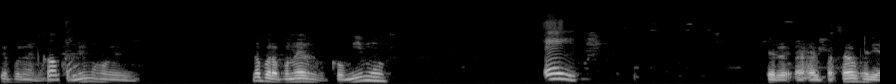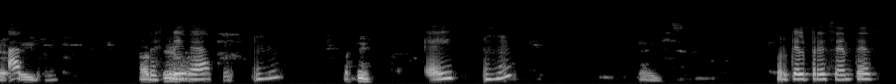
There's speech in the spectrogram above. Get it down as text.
¿Qué ponemos? ¿Comimos o bebimos? No, para poner comimos, Eight. pero el pasado sería eight. Ah, Se sí, escribe ¿verdad? at. Ujú. Así, Eight. eight. Porque el presente es-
